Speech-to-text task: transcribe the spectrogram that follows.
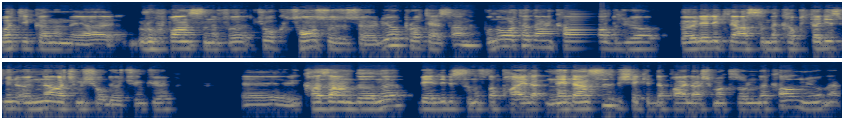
Vatikan'ın veya ruhban sınıfı çok son sözü söylüyor protestanlık. Bunu ortadan kaldırıyor. Böylelikle aslında kapitalizmin önüne açmış oluyor. Çünkü e, kazandığını belli bir sınıfla payla nedensiz bir şekilde paylaşmak zorunda kalmıyorlar.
